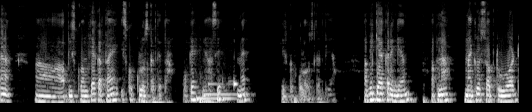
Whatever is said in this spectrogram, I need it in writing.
है ना? अब इसको हम क्या करता है? इसको क्लोज कर देता ओके यहाँ से मैं इसको क्लोज कर दिया। अभी क्या करेंगे हम? अपना माइक्रोसॉफ्ट वर्ड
